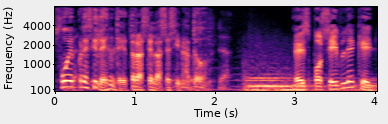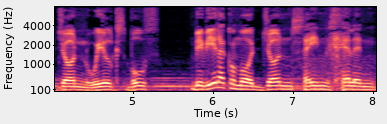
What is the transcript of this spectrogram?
Fue presidente tras el asesinato. ¿Es posible que John Wilkes Booth viviera como John St. Helen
